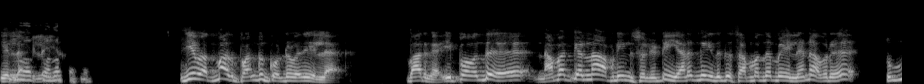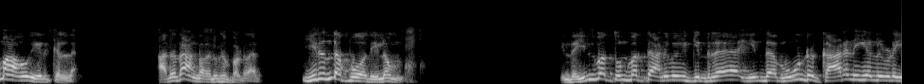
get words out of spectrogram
இல்ல. ஜீவாத்மா அது பங்கு கொண்டுவதே இல்ல. பாருங்க இப்ப வந்து நமக்கு என்ன அப்படின்னு சொல்லிட்டு எனக்கு இதுக்கு சம்பந்தமே இல்லைன்னு அவரு சும்மாவும் இருக்கல. அதுதான் அங்க வருத்தப்படுறாரு இருந்த போதிலும் இந்த இன்ப துன்பத்தை அனுபவிக்கின்ற இந்த மூன்று காரணிகளுடைய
